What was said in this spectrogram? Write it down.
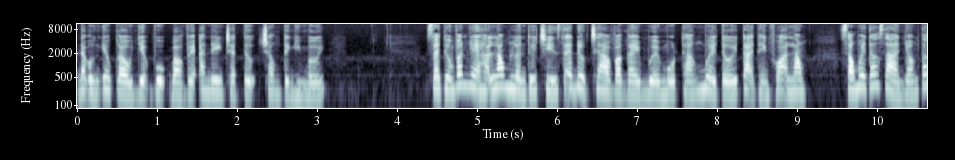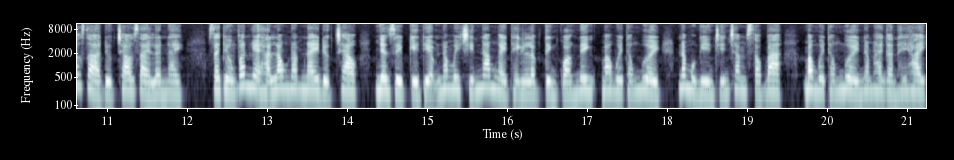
đáp ứng yêu cầu nhiệm vụ bảo vệ an ninh trật tự trong tình hình mới. Giải thưởng văn nghệ Hạ Long lần thứ 9 sẽ được trao vào ngày 11 tháng 10 tới tại thành phố Hạ Long. 60 tác giả nhóm tác giả được trao giải lần này. Giải thưởng Văn nghệ Hạ Long năm nay được trao nhân dịp kỷ niệm 59 năm ngày thành lập tỉnh Quảng Ninh 30 tháng 10 năm 1963, 30 tháng 10 năm 2022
